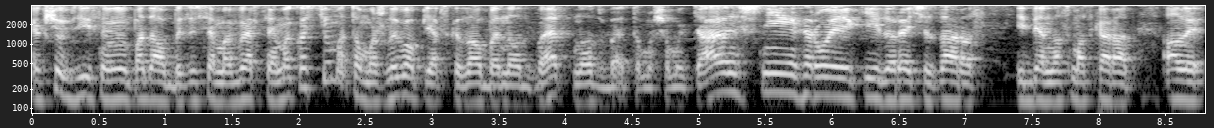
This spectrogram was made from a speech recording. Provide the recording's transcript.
Якщо б звісно він випадав би з усіма версіями костюма, то можливо б я б сказав би not bad, not bad, тому що мультяшні герої, які, до речі, зараз іде в нас маскарад, але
